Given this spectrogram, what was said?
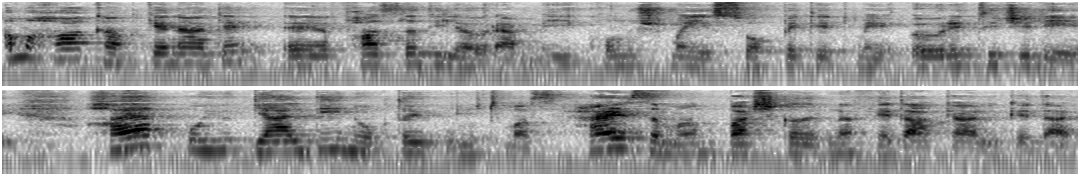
Ama Hakan genelde e, fazla dil öğrenmeyi, konuşmayı, sohbet etmeyi, öğreticiliği, hayat boyu geldiği noktayı unutmaz. Her zaman başkalarına fedakarlık eder.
